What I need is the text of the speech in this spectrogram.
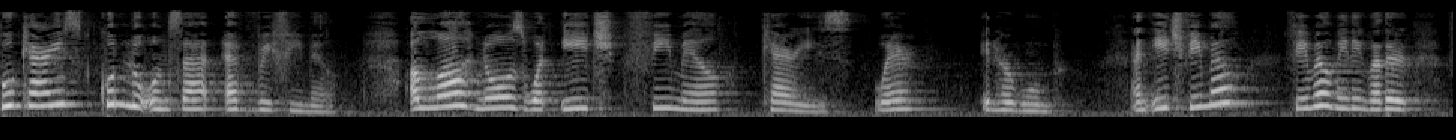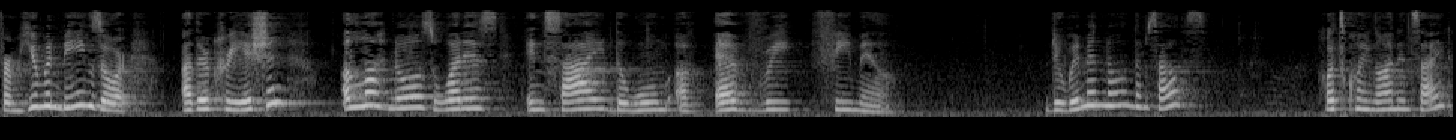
Who carries? Kullu unsa. Every female. Allah knows what each female carries. Where? In her womb. And each female, female meaning whether from human beings or other creation, Allah knows what is inside the womb of every female. Do women know themselves? What's going on inside?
